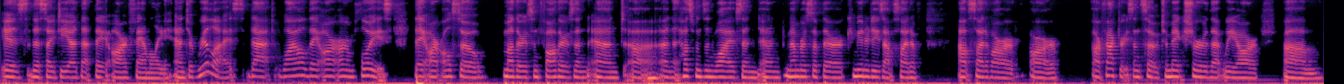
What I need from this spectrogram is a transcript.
is this idea that they are family and to realize that while they are our employees, they are also mothers and fathers and and uh, and husbands and wives and and members of their communities outside of outside of our our our factories. And so to make sure that we are um,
